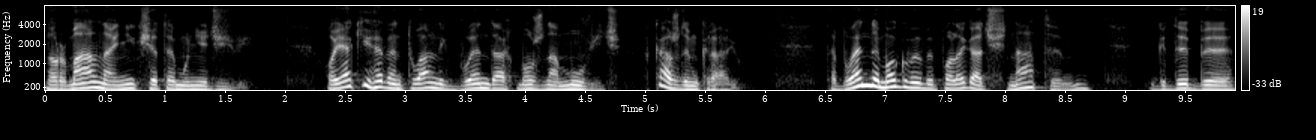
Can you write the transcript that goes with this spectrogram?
normalna i nikt się temu nie dziwi. O jakich ewentualnych błędach można mówić w każdym kraju? Te błędy mogłyby polegać na tym, gdyby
